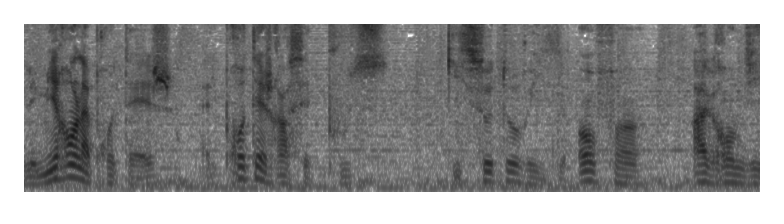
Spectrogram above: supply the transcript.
Les Mirans la protègent, elle protégera cette pousse qui s'autorise enfin à grandir.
